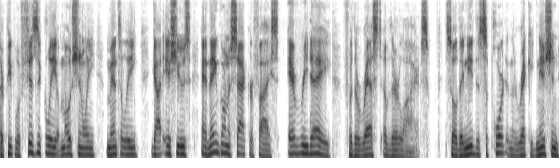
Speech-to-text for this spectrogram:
There are people who physically, emotionally, mentally got issues, and they're going to sacrifice every day for the rest of their lives. So they need the support and the recognition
